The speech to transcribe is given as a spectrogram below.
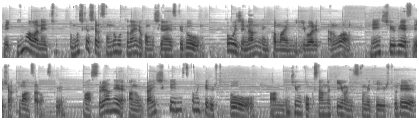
で、今はね、ちょっともしかしたらそんなことないのかもしれないですけど、当時何年か前に言われてたのは、年収ベースで100万差がつく。まあ、それはね、あの外資系に勤めてる人と、あの純国産の企業に勤めている人で、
